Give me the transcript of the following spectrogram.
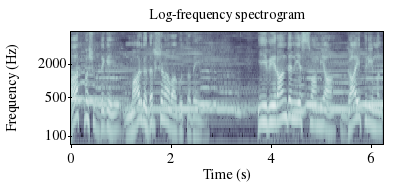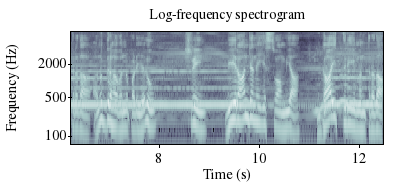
ಆತ್ಮಶುದ್ಧಿಗೆ ಮಾರ್ಗದರ್ಶನವಾಗುತ್ತದೆ. ಈ ವೀರಾಂಜನೇಯ ಸ್ವಾಮಿಯ ಗಾಯತ್ರಿ ಮಂತ್ರದ ಅನುಗ್ರಹವನ್ನು ಪಡೆಯಲು ಶ್ರೀ ವೀರಾಂಜನೇಯ ಸ್ವಾಮಿಯ ಗಾಯತ್ರಿ ಮಂತ್ರದ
